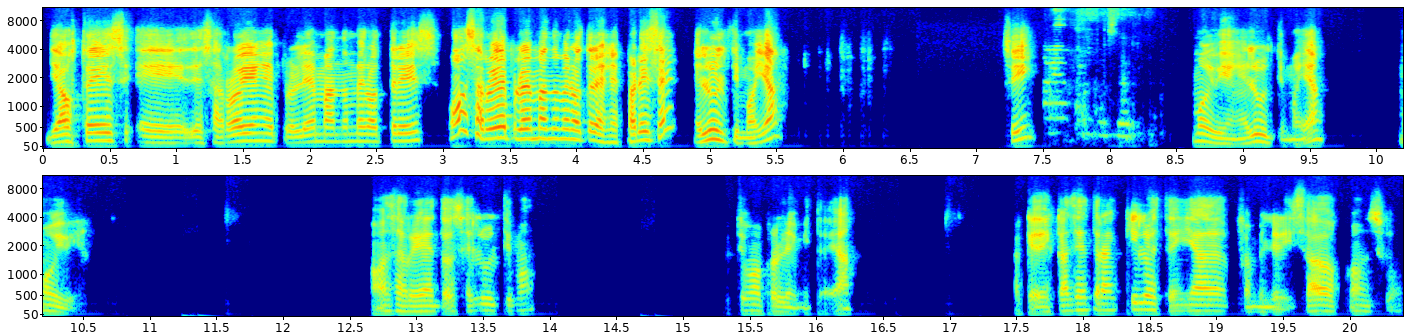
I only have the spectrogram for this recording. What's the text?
Ya ustedes eh, desarrollan el problema número 3. Vamos a desarrollar el problema número 3, ¿les parece? El último, ¿ya? ¿Sí? Muy bien, el último, ¿ya? Muy bien. Vamos a desarrollar entonces el último. Último problemita, ¿ya? Para que descansen tranquilos, estén ya familiarizados con su...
